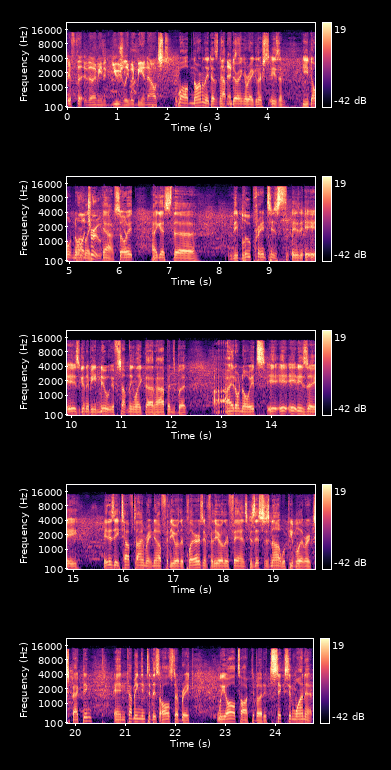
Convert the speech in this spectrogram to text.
if the I mean it usually would be announced. Well, normally it doesn't happen during a regular season. You don't normally. Well, true. Yeah. So yeah. it, I guess the the blueprint is is, is going to be new if something like that happens. But I don't know. It's it, it is a it is a tough time right now for the other players and for the other fans because this is not what people were expecting. And coming into this All Star break, we all talked about it. Six and one at,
